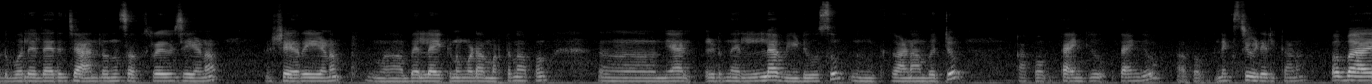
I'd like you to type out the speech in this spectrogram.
അതുപോലെ എല്ലാവരും ചാനലൊന്ന് സബ്സ്ക്രൈബ് ചെയ്യണം ഷെയർ ചെയ്യണം ബെല്ലൈക്കണും കൂടെ അമർത്തണം. അപ്പം ഞാൻ ഇടുന്ന എല്ലാ വീഡിയോസും നിങ്ങൾക്ക് കാണാൻ പറ്റും. അപ്പം താങ്ക് യു താങ്ക് യു അപ്പം നെക്സ്റ്റ് വീഡിയോയിൽ കാണാം. ബൈ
